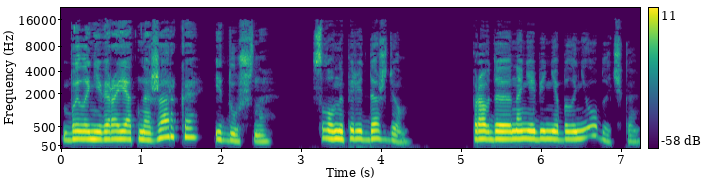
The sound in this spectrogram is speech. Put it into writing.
было невероятно жарко и душно, словно перед дождем. Правда, на небе не было ни облачка,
